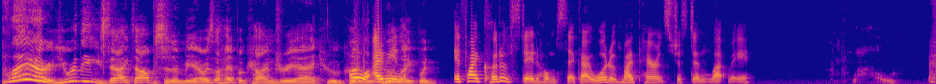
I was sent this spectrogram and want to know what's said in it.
Blair, you were the exact opposite of me. I was a hypochondriac who could Oh, I mean, like would if I could have stayed home sick, I would have. My parents just didn't let me. wow.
